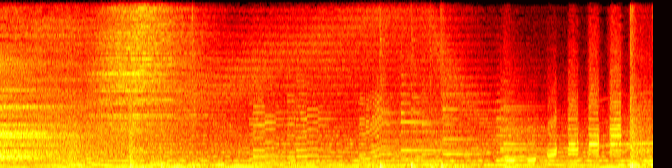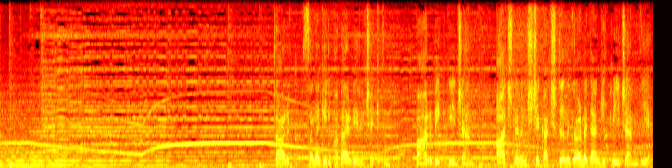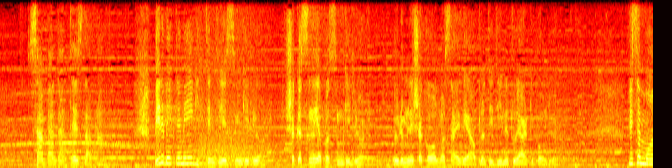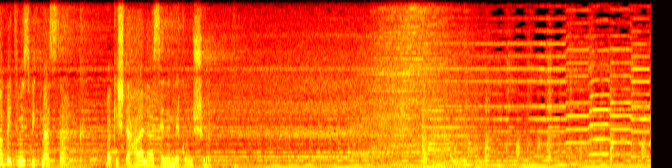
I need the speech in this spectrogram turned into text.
Tarık, sana gelip haber verecektim. Baharı bekleyeceğim. Ağaçların çiçek açtığını görmeden gitmeyeceğim diye. Sen benden tez davrandın. Beni beklemeye gittin diyesim geliyor. Şakasını yapasım geliyor. Ölümle şaka olmaz Hayriye abla dediğini duyar gibi oluyor. Bizim muhabbetimiz bitmez Tarık. Bak işte hala seninle konuşuyorum.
